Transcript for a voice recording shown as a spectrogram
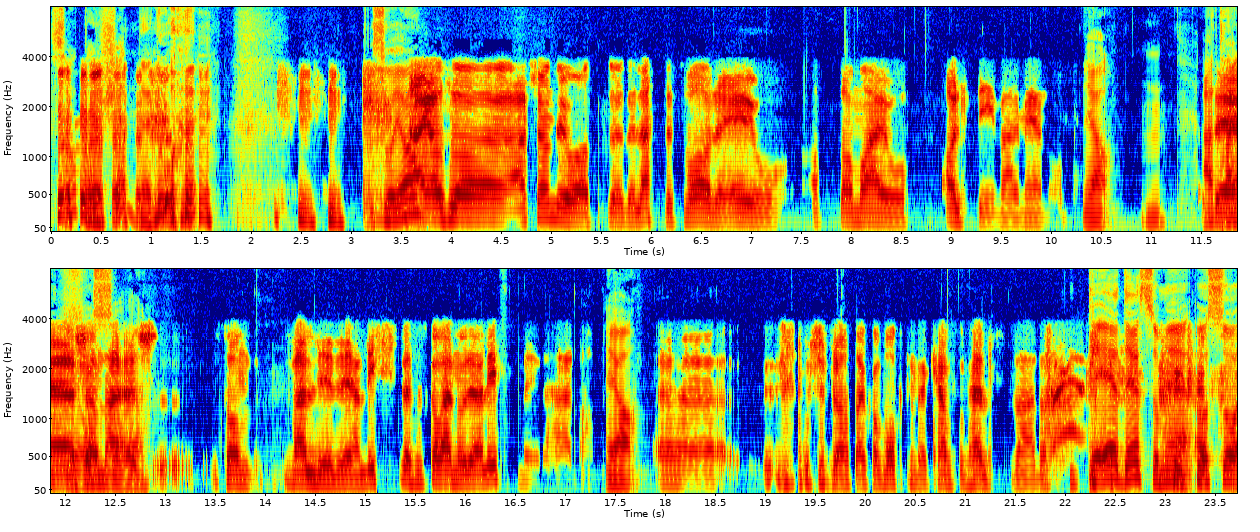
Satan, skjedde nå? Så ja. Nei, altså, jeg skjønner jo at det lette svaret er jo at da må jeg jo alltid være med noen. Ja. Jeg det skjønner også jeg sånn veldig realist, hvis det skal være noe realisme i det her, da. Ja. Uh, Bortsett fra at jeg kan våkne med hvem som helst hver dag. Det er det som er Altså,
